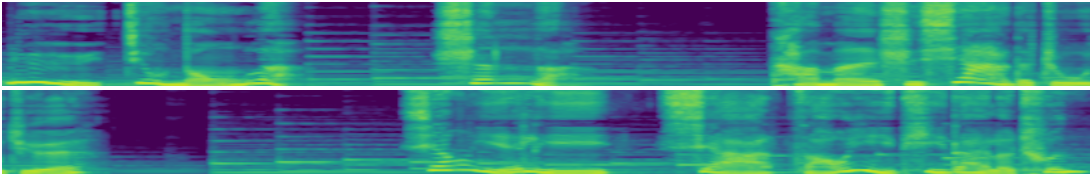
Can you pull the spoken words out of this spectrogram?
绿就浓了，深了。他们是夏的主角。乡野里，夏早已替代了春。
